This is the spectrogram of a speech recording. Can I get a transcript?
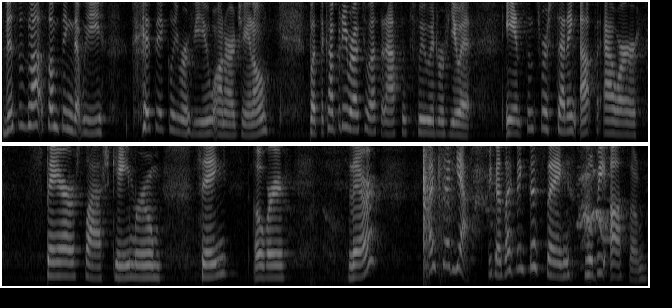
This is not something that we typically review on our channel, but the company wrote to us and asked us if we would review it. And since we're setting up our spare slash game room thing over there, I said yes because I think this thing will be awesome.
